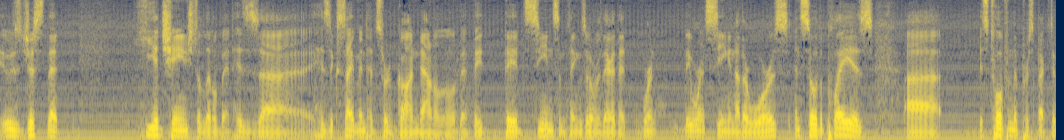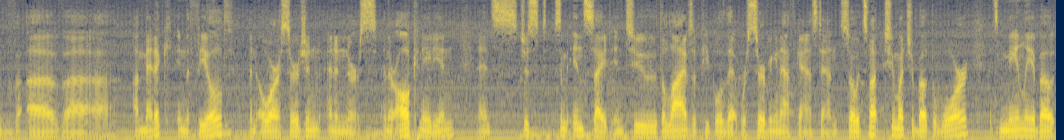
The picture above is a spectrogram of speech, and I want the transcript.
it was just that he had changed a little bit. His uh, his excitement had sort of gone down a little bit. They they had seen some things over there that weren't they weren't seeing in other wars, and so the play is uh, is told from the perspective of uh, a medic in the field, an OR surgeon, and a nurse, and they're all Canadian. And it's just some insight into the lives of people that were serving in Afghanistan. So it's not too much about the war; it's mainly about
